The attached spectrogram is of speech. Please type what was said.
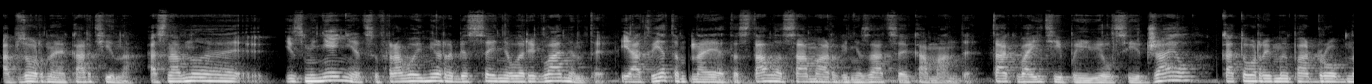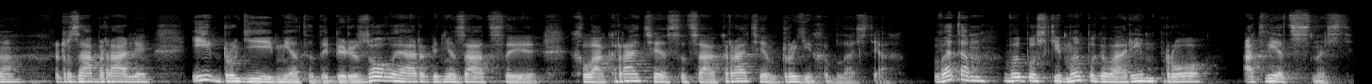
обзорная картина. Основное изменение цифровой мир обесценил регламенты, и ответом на это стала самоорганизация команды. Так в IT появился Agile, который мы подробно разобрали, и другие методы бирюзовой организации, холократия, социократия в других областях. В этом выпуске мы поговорим про ответственность,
